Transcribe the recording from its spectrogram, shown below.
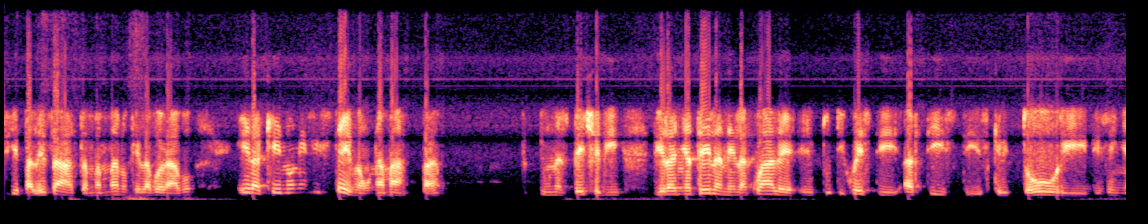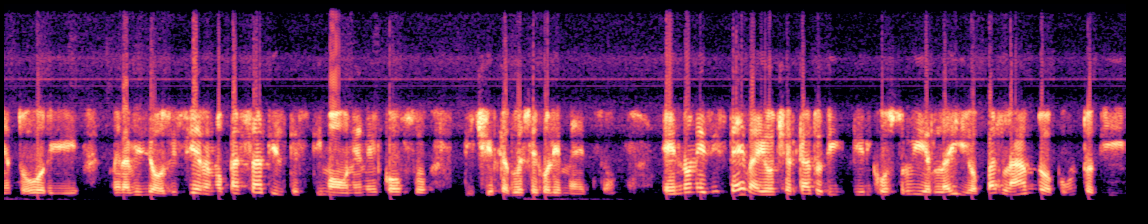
si è palesata man mano che lavoravo era che non esisteva una mappa una specie di, di ragnatela nella quale eh, tutti questi artisti, scrittori, disegnatori meravigliosi si erano passati il testimone nel corso di circa due secoli e mezzo. E non esisteva e ho cercato di, di ricostruirla io parlando appunto di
